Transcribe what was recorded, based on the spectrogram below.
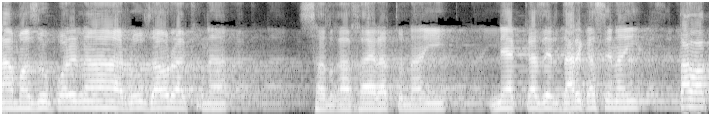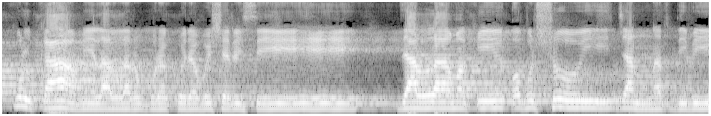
নামাজও পড়ে না, রোজাও রাখে না, সাদগা খায়রাত নাই, নেক কাজের দ্বারে কাছে নাই, তাওয়াক্কুল কামেল আল্লাহর উপরে কইরা বসে রইছে। যে আল্লাহ আমাকে অবশ্যই জান্নাত দিবে।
